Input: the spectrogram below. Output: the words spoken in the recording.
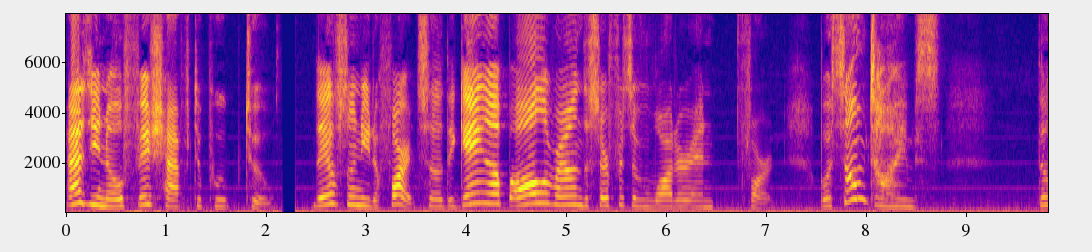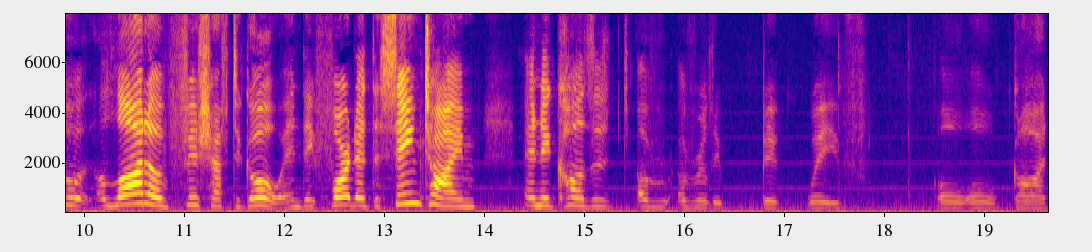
As you know, fish have to poop too. They also need a fart, so they gang up all around the surface of water and fart. But sometimes the, a lot of fish have to go and they fart at the same time and it causes a, a really big wave. Oh, oh, God.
